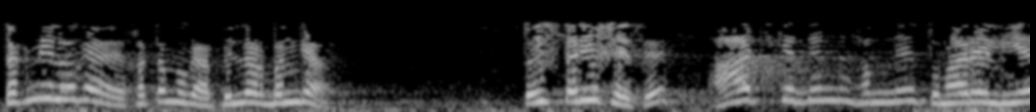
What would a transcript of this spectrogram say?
تکمیل ہو گیا، ختم ہو گیا، پلر بن گیا۔ تو اس طریقے سے آج کے دن ہم نے تمہارے لیے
